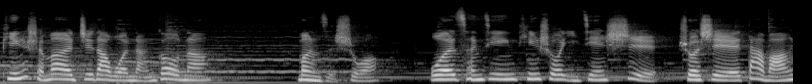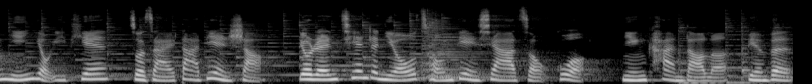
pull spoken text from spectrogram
凭什么知道我能够呢？”孟子说：“我曾经听说一件事，说是大王您有一天坐在大殿上，有人牵着牛从殿下走过，您看到了，便问：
